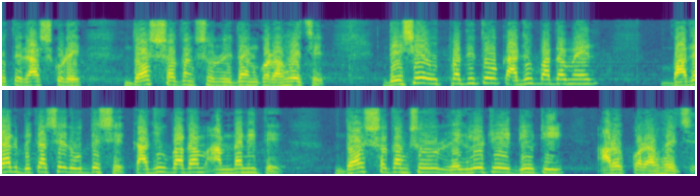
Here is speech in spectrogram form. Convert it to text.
হতে হ্রাস করে দশ শতাংশ নির্ধারণ করা হয়েছে। দেশে উৎপাদিত কাজু বাদামের বাজার বিকাশের উদ্দেশ্যে কাজু বাদাম আমদানিতে দশ শতাংশ রেগুলেটরি ডিউটি আরোপ করা হয়েছে।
